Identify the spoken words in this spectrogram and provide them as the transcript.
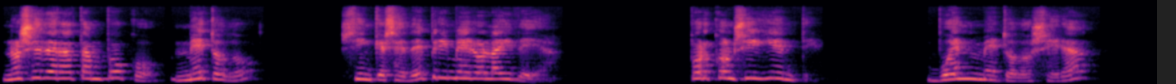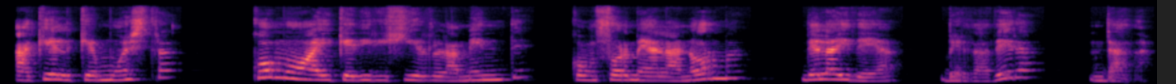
no se dará tampoco método sin que se dé primero la idea. Por consiguiente, buen método será aquel que muestra cómo hay que dirigir la mente conforme a la norma de la idea verdadera dada.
